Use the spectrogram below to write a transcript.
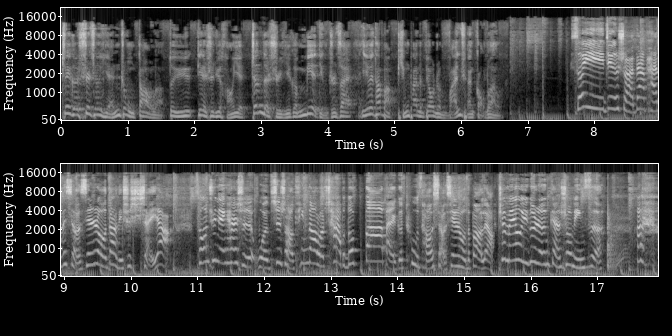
这个事情严重到了，对于电视剧行业真的是一个灭顶之灾，因为他把评判的标准完全搞乱了。所以，这个耍大牌的小鲜肉到底是谁呀？从去年开始，我至少听到了差不多八百个吐槽小鲜肉的爆料，却没有一个人敢说名字。哎，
